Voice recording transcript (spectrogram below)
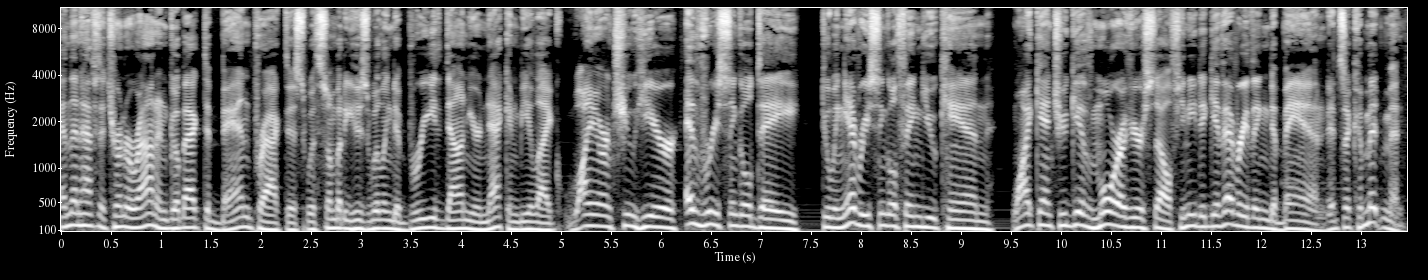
and then have to turn around and go back to band practice with somebody who's willing to breathe down your neck and be like, Why aren't you here every single day doing every single thing you can? Why can't you give more of yourself? You need to give everything to band. It's a commitment.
